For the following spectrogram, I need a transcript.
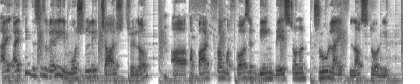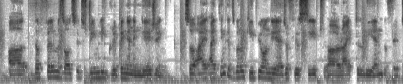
I, I think this is a very emotionally charged thriller. Uh, apart from, of course, it being based on a true life love story, uh, the film is also extremely gripping and engaging. So I, I think it's going to keep you on the edge of your seat uh, right till the end of it.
